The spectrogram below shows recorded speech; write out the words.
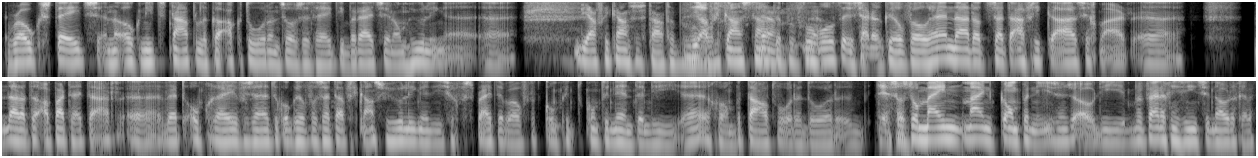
rogue states en ook niet-statelijke actoren, zoals het heet, die bereid zijn om huurlingen... eh, Die Afrikaanse staten die bijvoorbeeld. Afrikaanse staten Ja, bijvoorbeeld. Er zijn ook heel veel, hè, nadat Zuid-Afrika, zeg maar... eh, Nadat de apartheid daar eh, werd opgeheven, zijn er natuurlijk ook heel veel Zuid-Afrikaanse huurlingen die zich verspreid hebben over het con- continent. En die eh, gewoon betaald worden door, eh, zoals door mijn, mijn companies en zo, die beveiligingsdiensten nodig hebben.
